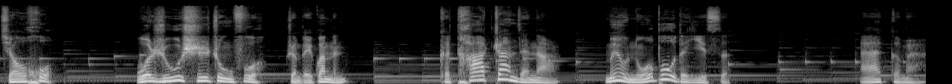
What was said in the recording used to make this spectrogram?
交货，我如释重负，准备关门。可他站在那儿，没有挪步的意思。哎，哥们儿，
